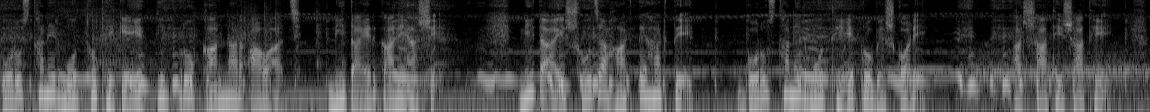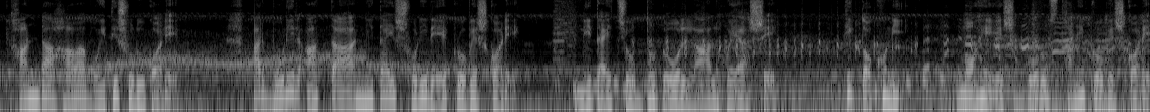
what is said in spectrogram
গোরস্থানের মধ্য থেকে তীব্র কান্নার আওয়াজ নিতাইয়ের কানে আসে। নিতাই সোজা হাঁটতে হাঁটতে গোরস্থানের মধ্যে প্রবেশ করে আর সাথে সাথে ঠান্ডা হাওয়া বইতে শুরু করে। আর বুড়ির আত্মা নিতাইয়ের শরীরে প্রবেশ করে। নিতাই চোখ দুটো লাল হয়ে আসে। ঠিক তখনই মহেশ গোরস্থানে প্রবেশ করে।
